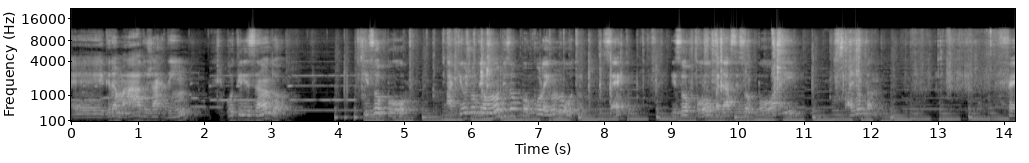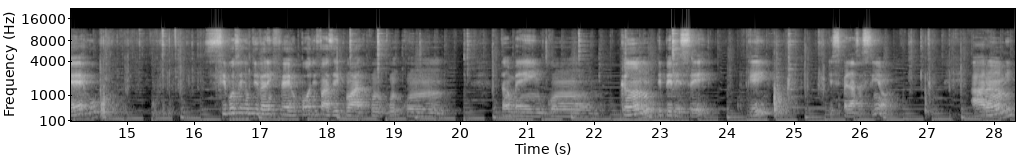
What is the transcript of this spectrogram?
é, gramado, jardim, utilizando isopor. Aqui eu juntei um monte de isopor, colei um no outro, certo? Isopor, um pedaço de isopor, aí vai juntando. Ferro. Se vocês não tiverem ferro, pode fazer com, a, com, com, com também com cano de PVC, ok? Esse pedaço assim, ó. Arame.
